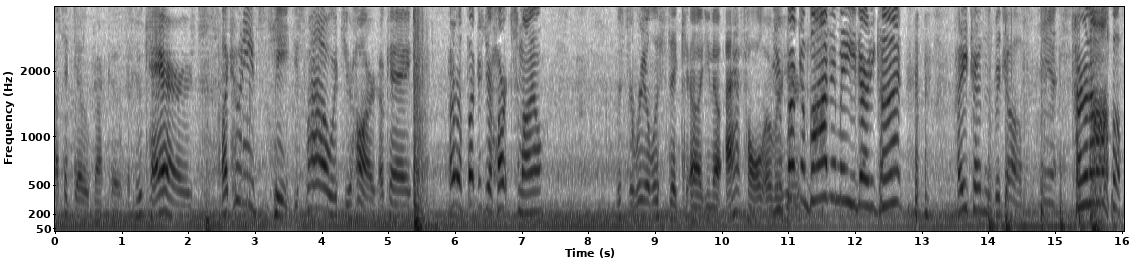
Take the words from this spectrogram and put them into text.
I said dope, not coke, but who cares? Like, who needs teeth? You smile with your heart, okay? How the fuck does your heart smile? Mr. Realistic, uh, you know, asshole over here. You're here. fucking blinding me, you dirty cunt. How do you turn this bitch off? Can't. Turn it off.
